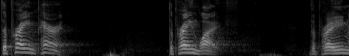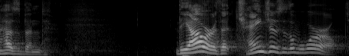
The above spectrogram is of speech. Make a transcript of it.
The Praying Parent, The Praying Wife, The Praying Husband, The Hour That Changes the World,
